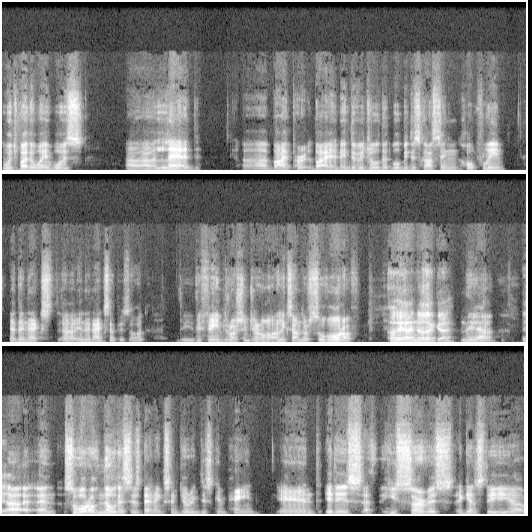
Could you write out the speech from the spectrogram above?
which, by the way, was uh, led by per, by an individual that we'll be discussing, hopefully, at the next in the next episode the, the famed Russian general Alexander Suvorov. Oh yeah, I know that guy. Yeah, Uh, and Suvorov notices Benningsen during this campaign, and it is his service against the uh,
